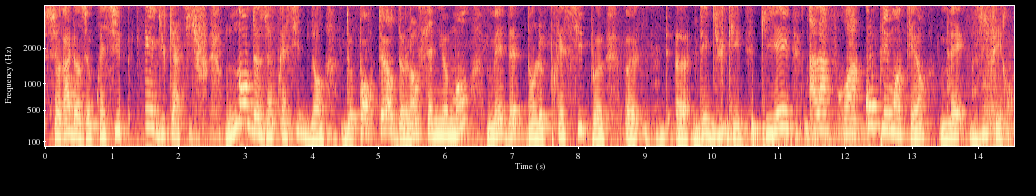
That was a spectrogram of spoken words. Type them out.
sera dans un principe éducatif, non dans un principe dans- de porteur de l'enseignement, mais dans le principe euh, euh, d'éduquer, qui est à la fois complémentaire, mais différent.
